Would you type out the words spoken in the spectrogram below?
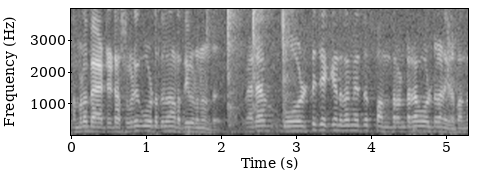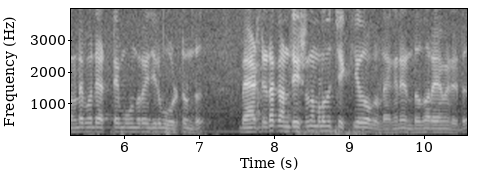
നമ്മൾ ബാറ്ററി ടെസ്റ്റ് കൂടി കൂട്ടത്തിൽ നടത്തി വിടുന്നുണ്ട്. അതിന്റെ വോൾട്ട് ചെക്ക് ചെയ്യുന്ന സമയത്ത് പന്ത്രണ്ടര വോൾട്ട് കാണിക്കണം. പന്ത്രണ്ട് പോയിന്റ് എട്ട് മൂന്ന് റേഞ്ചിൽ വോൾട്ട് ഉണ്ട്. ബാറ്ററിയുടെ കണ്ടീഷൻ നമ്മളൊന്ന് ചെക്ക് ചെയ്ത് നോക്കണ്ടേ എങ്ങനെയുണ്ടെന്ന് അറിയാൻ വേണ്ടിയിട്ട്.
